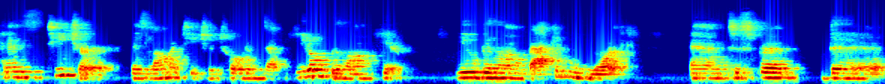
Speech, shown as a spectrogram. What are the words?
his teacher, his Lama teacher, told him that you don't belong here. You belong back in New York and to spread the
